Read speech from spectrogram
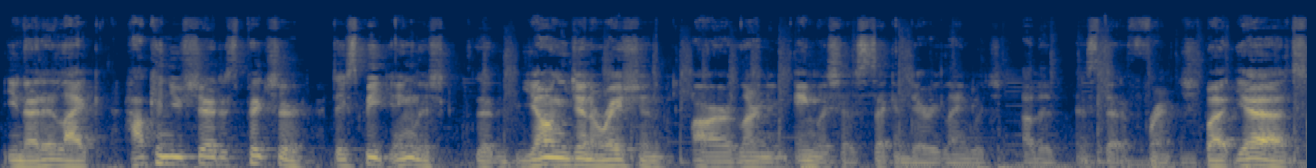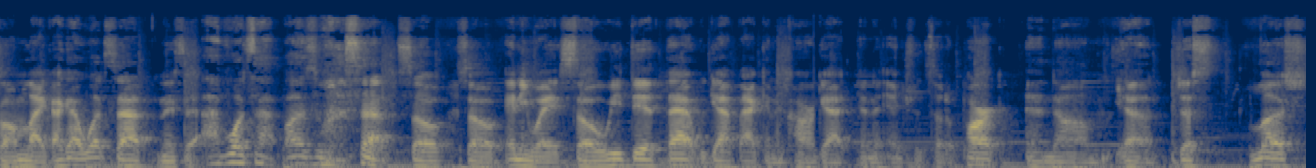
you know, they're like, "How can you share this picture?" They speak English. The young generation are learning English as secondary language, other instead of French. But yeah, so I'm like, I got WhatsApp, and they said, I have WhatsApp. I have WhatsApp. So, so anyway, so we did that. We got back in the car, got in the entrance of the park, and um, yeah, just lush.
